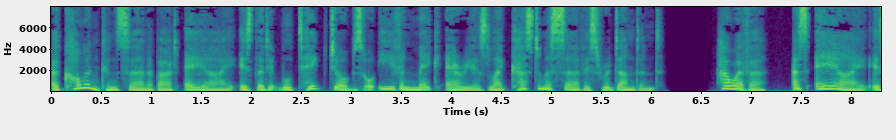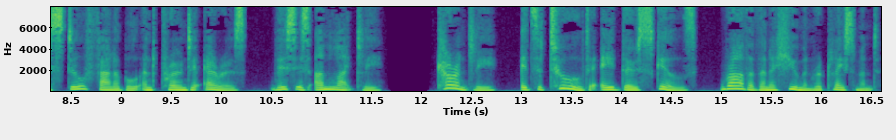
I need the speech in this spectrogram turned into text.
A common concern about AI is that it will take jobs or even make areas like customer service redundant. However, as AI is still fallible and prone to errors, this is unlikely. Currently, it's a tool to aid those skills, rather than a human replacement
